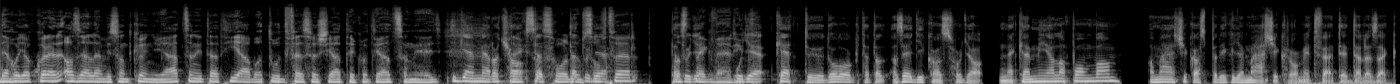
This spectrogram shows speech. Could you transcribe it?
De hogy akkor az ellen viszont könnyű játszani, tehát hiába tud feszes játékot játszani egy igen, mert hogyha, Texas Hold'em tehát szoftver, ugye, azt ugye, megverjük. Ugye kettő dolog, tehát az egyik az, hogy a nekem milyen lapom van, a másik az pedig, hogy a másikról mit feltételezek.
